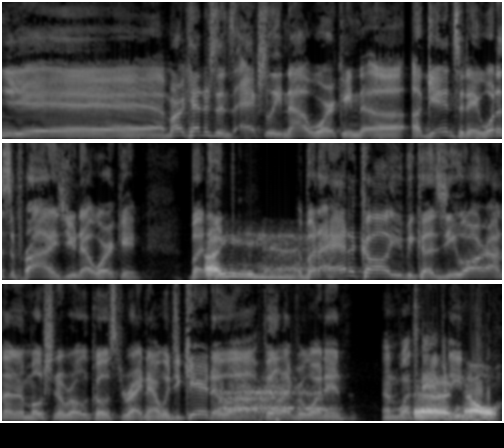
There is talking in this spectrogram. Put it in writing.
Yeah. Mark Henderson's actually not working uh, again today. What a surprise. You're not working. But he, I, but I had to call you because you are on an emotional roller coaster right now. Would you care to uh, fill everyone in on what's uh, happening no,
